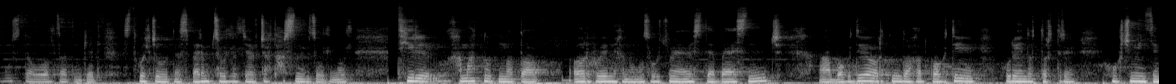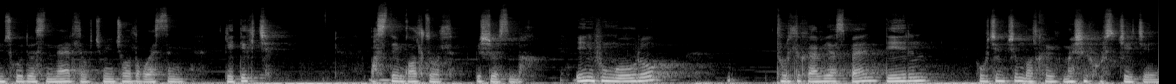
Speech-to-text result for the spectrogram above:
Хүмүүстэй уулзаад ингээд сэтгүүлчүүднээс баримт цуглуулж явж байхад харсан нэг зүйл нь бол тэр хамаатнууд нь одоо ойр хүрээнийх нь хүмүүс хөгжмийн авьяастай байсан ч богдын ордонд байхад богдын хүрээний дотор тэр хөгжмийн зэмсгүүд байсан, найрал хөгжмийн чуулга байсан гэдэгч бас тийм гол зүйл биш байсан баг. Энэ хүн өөрөө төрлөх авьяас байна. Дээр нь хөгжимчин болохыг маш их хүсэж ээжээ.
